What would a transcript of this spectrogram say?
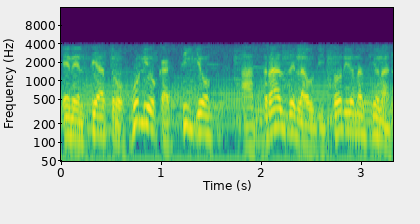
en el Teatro Julio Castillo, atrás del Auditorio Nacional.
